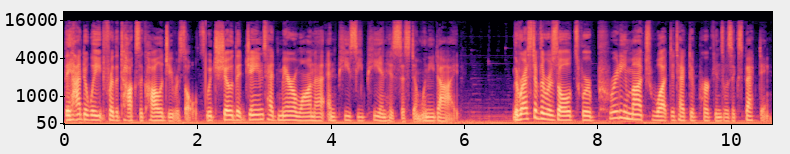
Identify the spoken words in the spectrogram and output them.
they had to wait for the toxicology results, which showed that James had marijuana and PCP in his system when he died. The rest of the results were pretty much what Detective Perkins was expecting.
